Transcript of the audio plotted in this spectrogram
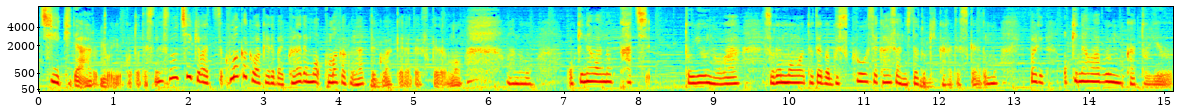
地域であるということですね、うん、その地域は細かく分ければいくらでも細かくなっていくわけですけれどもあの沖縄の価値というのはそれも例えばグスクを世界遺産にした時からですけれども、やっぱり沖縄文化という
